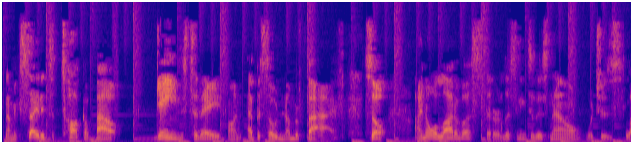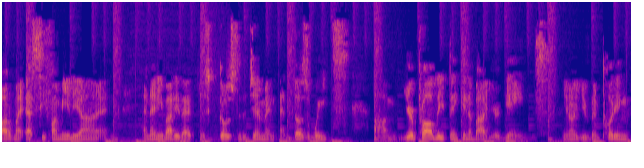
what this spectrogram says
and I'm excited to talk about gains today on episode number five. So, I know a lot of us that are listening to this now, which is a lot of my SC familia and, and anybody that just goes to the gym and, and does weights. Um, you're probably thinking about your gains. You know, you've been putting,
